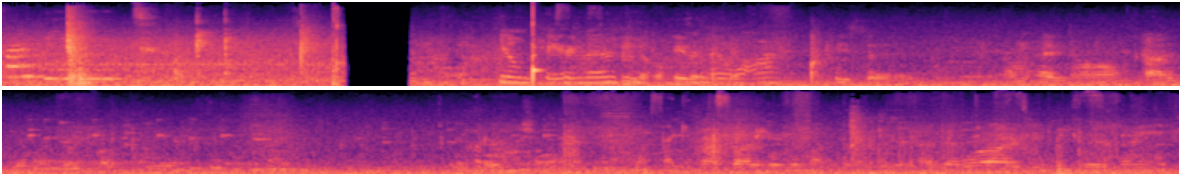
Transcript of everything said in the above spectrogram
Target. You don't care enough No, he to don't know care. why. He said, I'm heading home, probably get my drink off here. Hold on, I'll show you. Once I get I'll probably go get my drink. I said, well, I already get the drink. He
